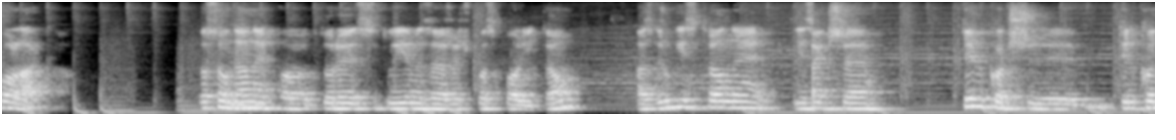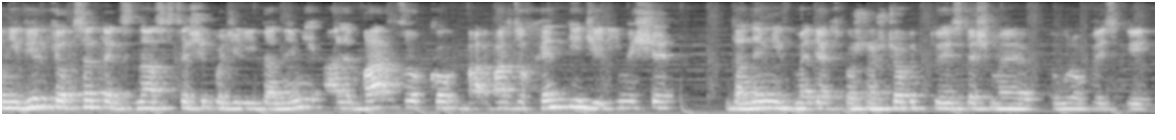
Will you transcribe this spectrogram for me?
Polaka. To są dane, które cytujemy za Rzeczpospolitą, a z drugiej strony jest tak, że tylko, czy, tylko niewielki odsetek z nas chce się podzielić danymi, ale bardzo, bardzo chętnie dzielimy się danymi w mediach społecznościowych, tu jesteśmy w europejskiej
